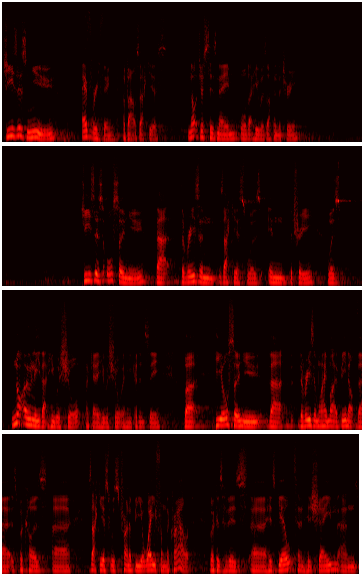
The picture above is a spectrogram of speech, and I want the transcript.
Jesus knew everything about Zacchaeus, not just his name or that he was up in the tree. Jesus also knew that the reason Zacchaeus was in the tree was not only that he was short, okay, he was short and he couldn't see, but he also knew that the reason why he might have been up there is because uh, Zacchaeus was trying to be away from the crowd because of his, uh, his guilt and his shame, and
